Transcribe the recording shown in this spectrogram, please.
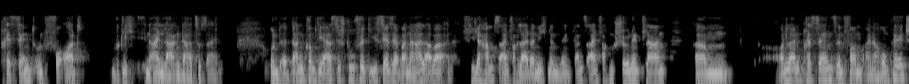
präsent und vor Ort wirklich in allen Lagen da zu sein. Und äh, dann kommt die erste Stufe, die ist sehr, sehr banal, aber viele haben es einfach leider nicht. Einen, einen ganz einfachen, schönen, klaren ähm, Online-Präsenz in Form einer Homepage.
